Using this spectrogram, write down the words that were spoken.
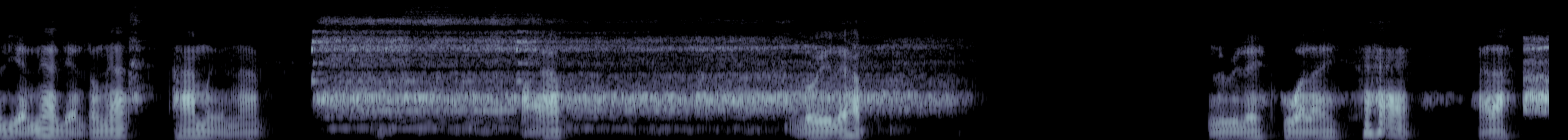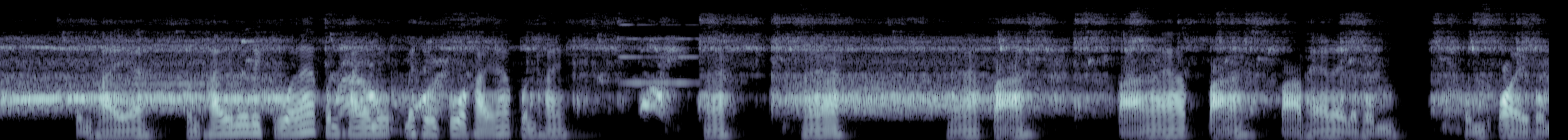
เหรียญเนี่ยเหรียญตรงเนี้ยห้าหมื่นนะครับไปครับลุยเลยครับลุยเลยกลัวอะไรฮะล่ะคนไทยอะคนไทยไม่ได้กลัวนะคนไทยไม่ไม่เคยกลัวใครนะครับคนไทยฮะฮะฮะป๋าป๋าไงครับป๋าป๋าแพ้เลยเดี๋ยวผม ผมปล่อยผม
